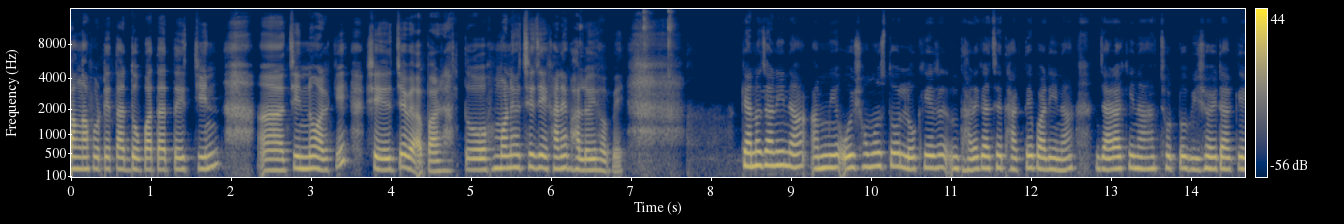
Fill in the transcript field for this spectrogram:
বাঙা ফোটে তার দোপাতাতে চিন চিহ্ন আর কি সেই হচ্ছে ব্যাপার। তো মনে হচ্ছে যে এখানে ভালোই হবে। কেন জানি না, আমি ওই সমস্ত লোকের ধারে কাছে থাকতে পারি না, যারা কি না ছোট্ট বিষয়টাকে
